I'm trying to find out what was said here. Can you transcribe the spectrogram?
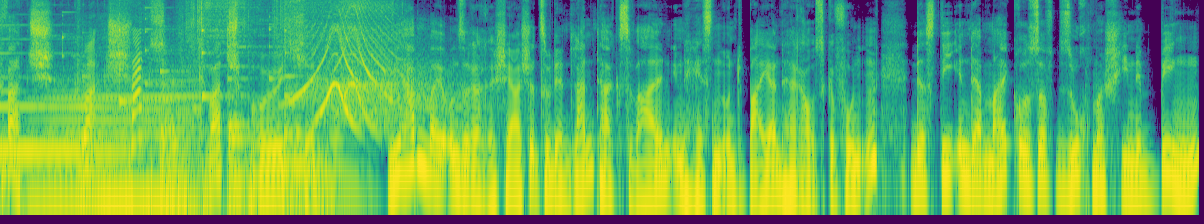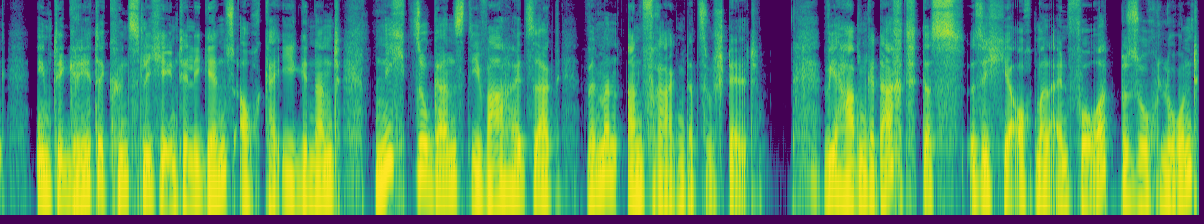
Quatsch. Quatsch. Quatsch. Quatschbrötchen. Wir haben bei unserer Recherche zu den Landtagswahlen in Hessen und Bayern herausgefunden, dass die in der Microsoft-Suchmaschine Bing integrierte künstliche Intelligenz, auch KI genannt, nicht so ganz die Wahrheit sagt, wenn man Anfragen dazu stellt. Wir haben gedacht, dass sich hier auch mal ein Vorortbesuch lohnt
